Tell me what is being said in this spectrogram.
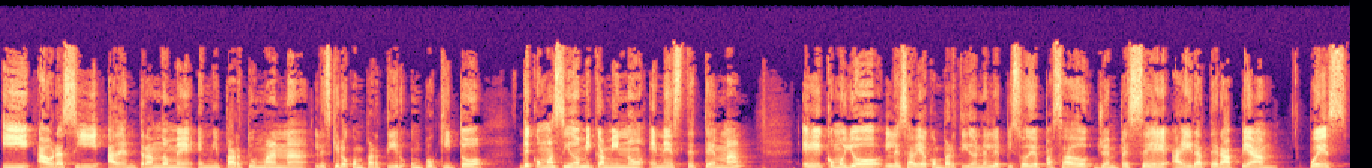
Y ahora sí, adentrándome en mi parte humana, les quiero compartir un poquito de cómo ha sido mi camino en este tema. Eh, como yo les había compartido en el episodio pasado, yo empecé a ir a terapia pues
